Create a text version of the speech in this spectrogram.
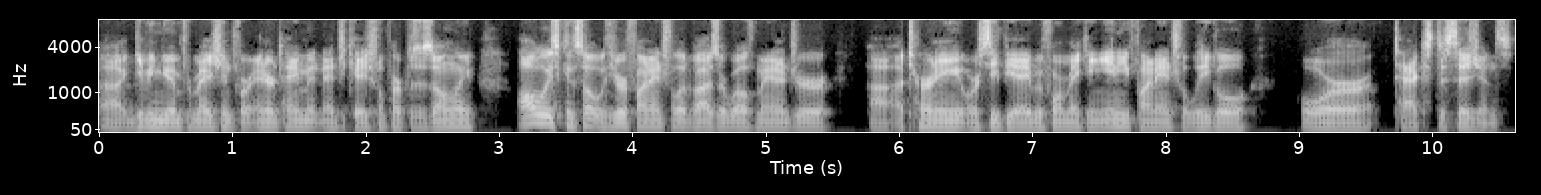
uh, giving you information for entertainment and educational purposes only. Always consult with your financial advisor, wealth manager, uh, attorney, or CPA before making any financial, legal, or tax decisions.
